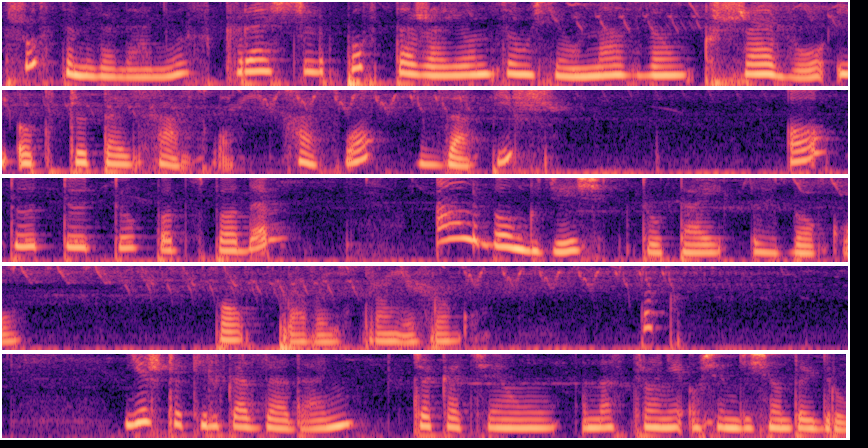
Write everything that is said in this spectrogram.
W szóstym zadaniu skreśl powtarzającą się nazwę krzewu i odczytaj hasło. Hasło zapisz o tu, tu, tu pod spodem albo gdzieś tutaj z boku po prawej stronie w rogu. Tak. Jeszcze kilka zadań czeka Cię na stronie 82.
